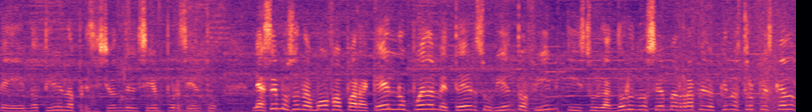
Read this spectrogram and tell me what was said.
eh, no tienen la precisión del 100%. Le hacemos una mofa para que él no pueda meter su viento a fin y su Landorus no sea más rápido que nuestro pescado.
